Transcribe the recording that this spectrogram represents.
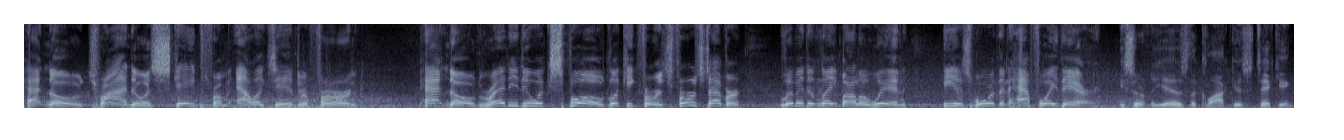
Patnode trying to escape from Alexander Fern. Patnode ready to explode, looking for his first ever limited late model win. He is more than halfway there. He certainly is. The clock is ticking.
